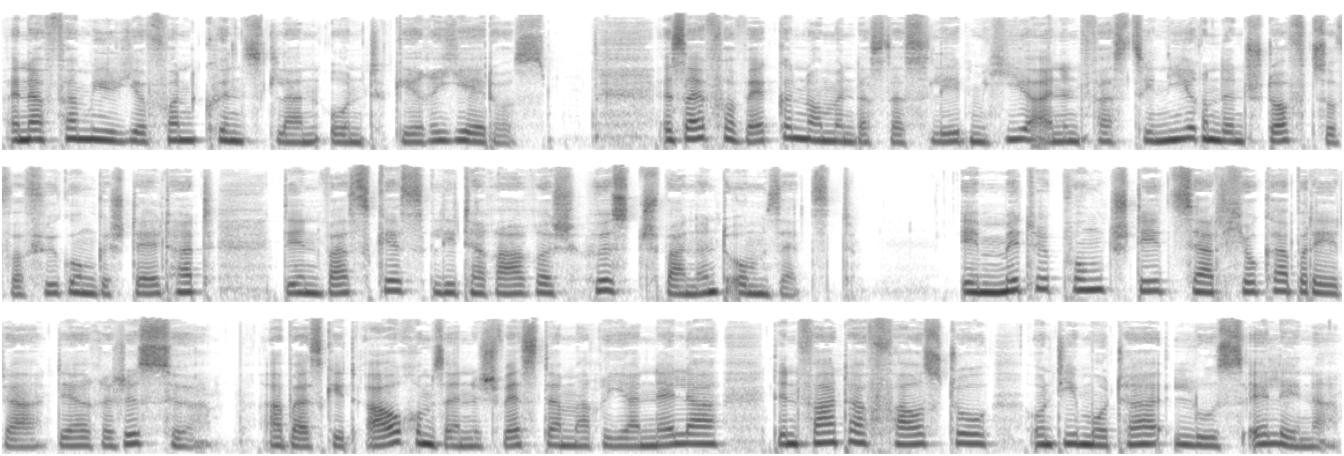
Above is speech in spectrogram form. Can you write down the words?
einer Familie von Künstlern und Guerilleros. Es sei vorweggenommen, dass das Leben hier einen faszinierenden Stoff zur Verfügung gestellt hat, den Vasquez literarisch höchst spannend umsetzt. Im Mittelpunkt steht Sergio Cabrera, der Regisseur. Aber es geht auch um seine Schwester Marianella, den Vater Fausto und die Mutter Luz Elena.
